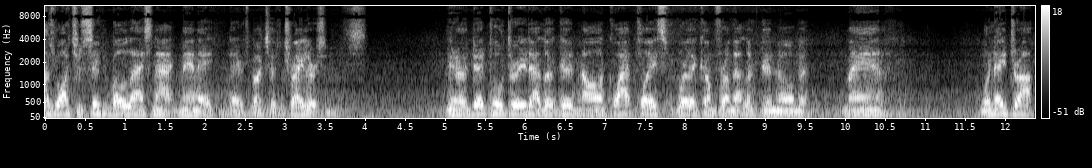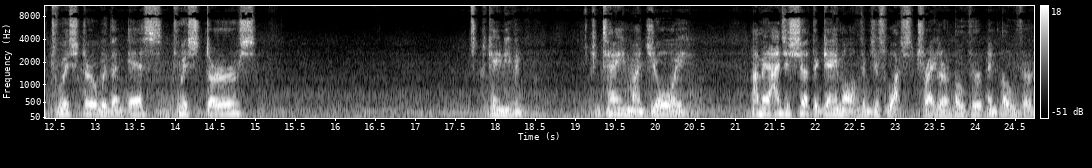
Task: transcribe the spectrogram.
I was watching Super Bowl last night. Man, they there's a bunch of trailers. And, you know, Deadpool three that looked good and all. A Quiet Place, where they come from, that looked good and all. But man, when they drop Twister with an S, Twisters, I can't even contain my joy. I mean, I just shut the game off and just watched the trailer over and over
